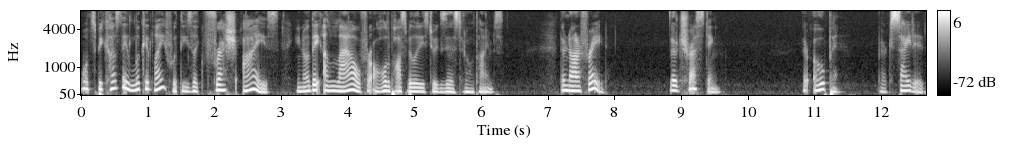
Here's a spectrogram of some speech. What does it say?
Well, it's because they look at life with these like fresh eyes. You know, they allow for all the possibilities to exist at all times. They're not afraid. They're trusting. They're open. They're excited.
